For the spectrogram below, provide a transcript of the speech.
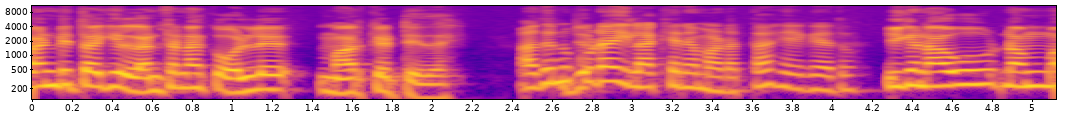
ಖಂಡಿತಾಗಿ ಲಂಟನಕ್ಕೆ ಒಳ್ಳೆ ಮಾರ್ಕೆಟ್ ಇದೆ. ಅದನ್ನು ಕೂಡ ಇಲಾಖೆನೇ ಮಾಡುತ್ತಾ? ಹೇಗೆ ಅದು? ಈಗ ನಾವು ನಮ್ಮ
